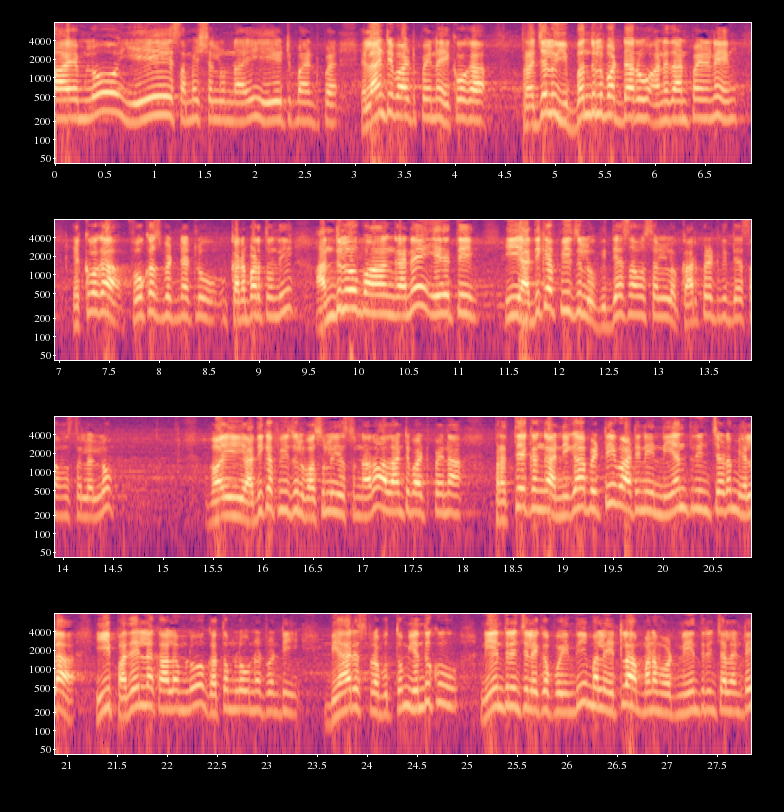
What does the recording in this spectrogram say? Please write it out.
హాయంలో ఏ సమస్యలు ఉన్నాయి ఏ వాటిపై ఎలాంటి వాటిపైన ఎక్కువగా ప్రజలు ఇబ్బందులు పడ్డారు? అనే దానిపైననే ఎక్కువగా ఫోకస్ పెట్టినట్లు కనబడుతుంది. అందులో భాగంగానే ఏదైతే ఈ అధిక ఫీజులు విద్యా సంస్థలలో కార్పొరేట్ విద్యా సంస్థలలో ఈ అధిక ఫీజులు వసూలు చేస్తున్నారో అలాంటి వాటిపైన ప్రత్యేకంగా నిఘా పెట్టి వాటిని నియంత్రించడం ఎలా? ఈ పదేళ్ళ కాలంలో గతంలో ఉన్నటువంటి బీఆర్ఎస్ ప్రభుత్వం ఎందుకు నియంత్రించలేకపోయింది? మళ్ళీ ఎట్లా మనం వాటిని నియంత్రించాలంటే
